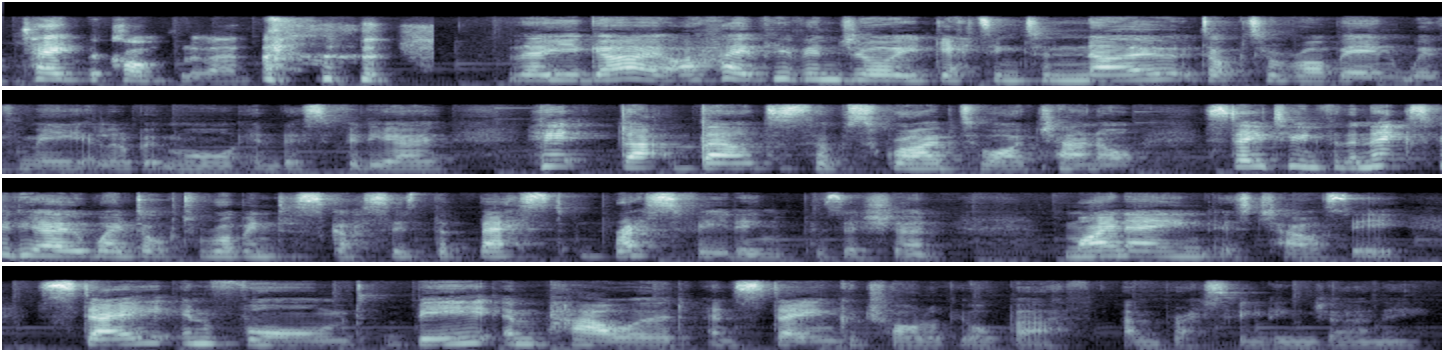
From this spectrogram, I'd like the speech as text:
take the compliment. There you go. I hope you've enjoyed getting to know Dr. Robin with me a little bit more in this video. Hit that bell to subscribe to our channel. Stay tuned for the next video where Dr. Robin discusses the best breastfeeding position. My name is Chelsea. Stay informed, be empowered and stay in control of your birth and breastfeeding journey.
